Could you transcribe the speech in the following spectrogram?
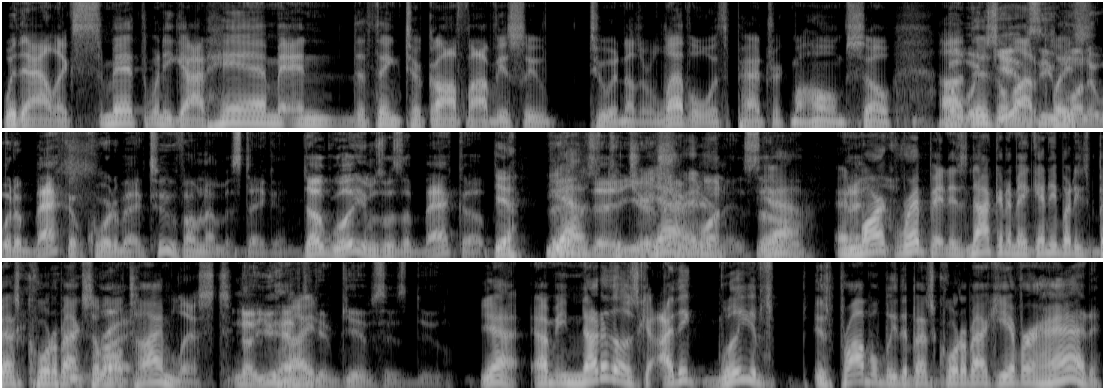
with Alex Smith when he got him. And the thing took off, obviously, to another level with Patrick Mahomes. So uh, there's a lot of places. he won it with a backup quarterback too, if I'm not mistaken. Doug Williams was a backup. Yeah. the, Yeah. the To year they won it. So yeah, and that- Mark Rypien is not going to make anybody's best quarterbacks of all time list. No, you have right? to give Gibbs his due. Yeah, I mean, none of those guys. I think Williams is probably the best quarterback he ever had,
